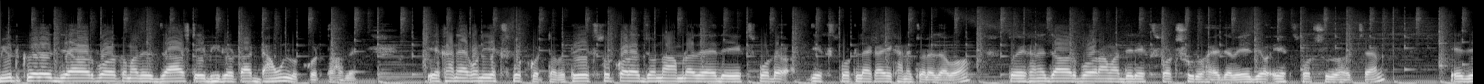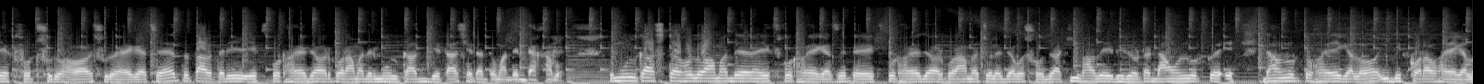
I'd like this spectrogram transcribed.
মিউট করে দেওয়ার পর তোমাদের জাস্ট এই ভিডিওটা ডাউনলোড করতে হবে। এখানে এখন এক্সপোর্ট করতে হবে। তো এক্সপোর্ট করার জন্য আমরা এক্সপোর্ট এক্সপোর্ট লেখা এখানে চলে যাব। তো এখানে যাওয়ার পর আমাদের এক্সপোর্ট শুরু হয়ে যাবে। এই যে এক্সপোর্ট শুরু হচ্ছে। এই যে এক্সপোর্ট শুরু হওয়া শুরু হয়ে গেছে, তো তাড়াতাড়ি এক্সপোর্ট হয়ে যাওয়ার পর আমাদের মূল কাজ যেটা সেটা তোমাদের দেখাবো। তো মূল কাজটা হলো আমাদের এক্সপোর্ট হয়ে গেছে, তো এক্সপোর্ট হয়ে যাওয়ার পর আমরা চলে যাব সোজা। কীভাবে এই ভিডিওটা ডাউনলোড করে ডাউনলোড তো হয়ে গেল এডিট করাও হয়ে গেল।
